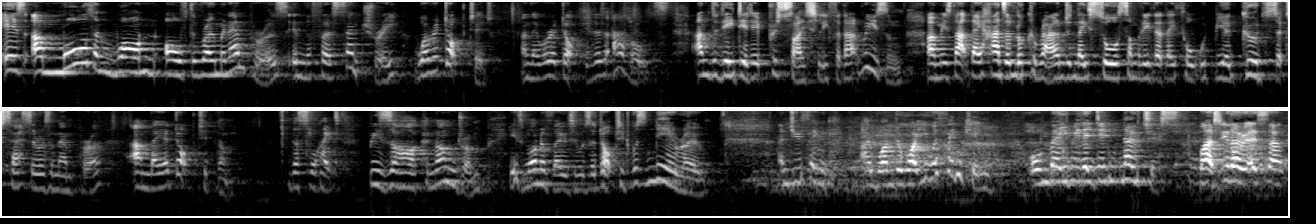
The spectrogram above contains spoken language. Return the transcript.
is um, more than one of the Roman emperors in the first century were adopted. And they were adopted as adults. And they did it precisely for that reason, um, is that they had a look around and they saw somebody that they thought would be a good successor as an emperor, and they adopted them. The slight bizarre conundrum is one of those who was adopted was Nero. And you think, I wonder what you were thinking. Or maybe they didn't notice. But, you know, it's a...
